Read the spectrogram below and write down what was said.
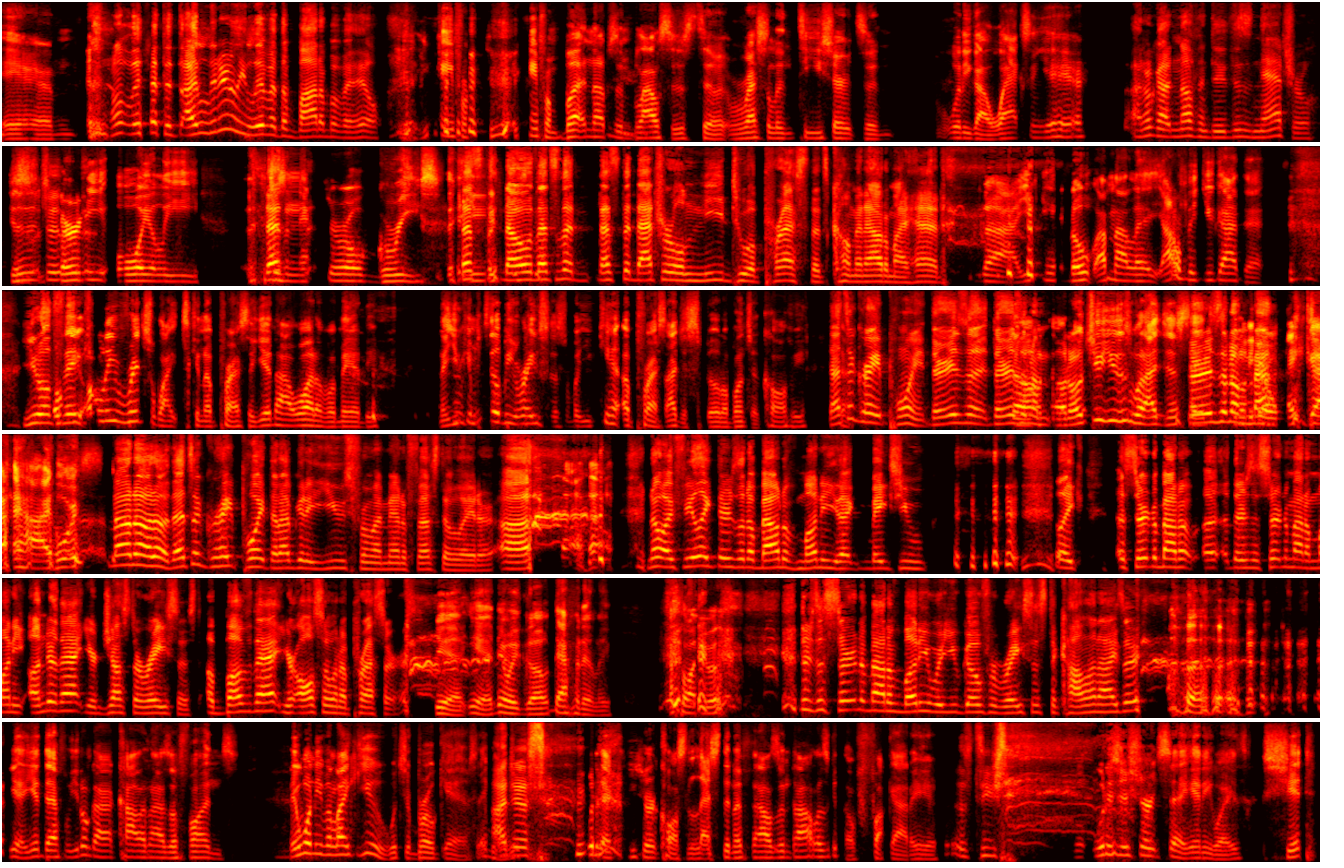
And I live at the I literally live at the bottom of a hill. you came from you came from button ups and blouses to wrestling t shirts and what do you got? Wax in your hair? I don't got nothing, dude. This is natural. This Just, is just dirty, oily, That's- natural grease. that That's the, no, that's the that's the natural need to oppress that's coming out of my head. nah, you can't. Nope, I'm not letting. I don't think you got that. You don't think only rich whites can oppress, and you're not one of them, Andy. now you can still be racist, but you can't oppress. I just spilled a bunch of coffee. that's a great point. There is a there is No, an no, don't you use what I just said. there is an amount. white guy high horse. No, no, no. That's a great point that I'm going to use for my manifesto later. Uh, no, I feel like there's an amount of money that makes you like a certain amount of uh, there's a certain amount of money under that you're just a racist. Above that you're also an oppressor. yeah, yeah. There we go. Definitely. I thought you were. there's a certain amount of money where you go from racist to colonizer. yeah, you're definitely. You don't got colonizer funds. They wouldn't even like you with your broke ass. I just what did that t-shirt cost less than a thousand dollars? Get the fuck out of here. this t-shirt. What does your shirt say, anyways? Shit.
